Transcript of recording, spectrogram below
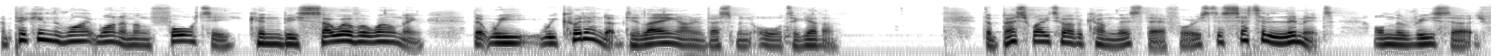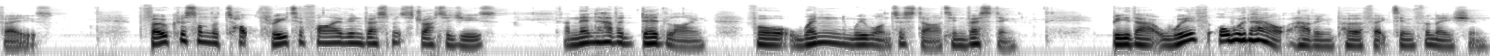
And picking the right one among 40 can be so overwhelming that we, we could end up delaying our investment altogether. The best way to overcome this, therefore, is to set a limit on the research phase. Focus on the top three to five investment strategies and then have a deadline for when we want to start investing, be that with or without having perfect information,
